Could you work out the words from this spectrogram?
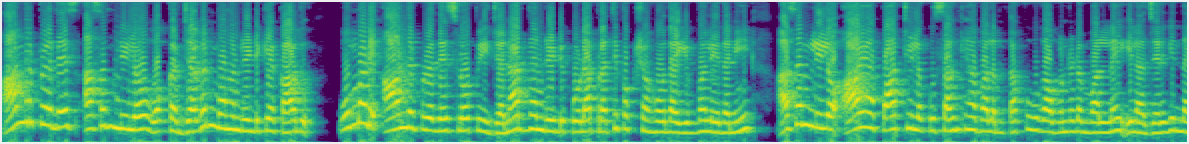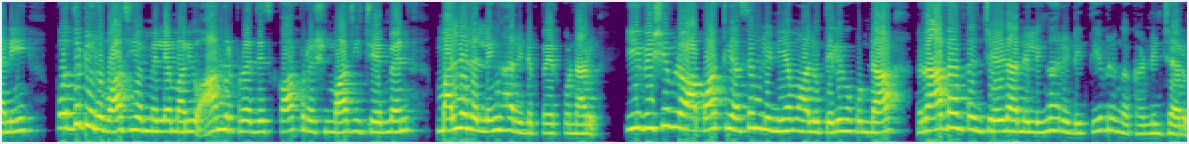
ఆంధ్రప్రదేశ్ అసెంబ్లీలో ఒక్క జగన్మోహన్ రెడ్డికే కాదు ఉమ్మడి ఆంధ్రప్రదేశ్లో పి. జనార్దన్ రెడ్డి కూడా ప్రతిపక్ష హోదా ఇవ్వలేదని అసెంబ్లీలో ఆయా పార్టీలకు సంఖ్యాబలం తక్కువగా ఉండడం వల్లే ఇలా జరిగిందని పొద్దుటూరు మాజీ ఎమ్మెల్యే మరియు ఆంధ్రప్రదేశ్ కార్పొరేషన్ మాజీ చైర్మన్ మల్లెల లింగారెడ్డి పేర్కొన్నారు. ఈ విషయంలో ఆ పార్టీ అసెంబ్లీ నియమాలు తెలియకుండా రాదాంతం చేయడాన్ని లింగారెడ్డి తీవ్రంగా ఖండించారు.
